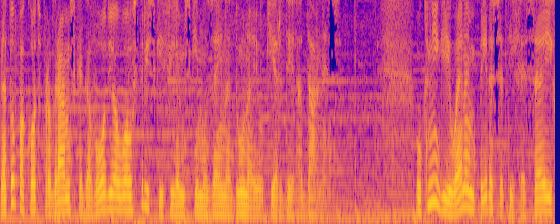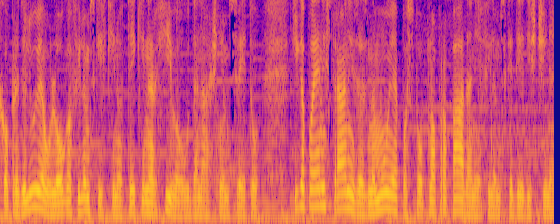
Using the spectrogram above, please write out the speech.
Na to pa kot programskega vodjo v Avstrijski filmski muzej na Dunaju, kjer dela danes. V knjigi v 51 esejih opredeljuje vlogo filmskih kinotek in arhivov v današnjem svetu, ki ga po eni strani zaznamuje postopno propadanje filmske dediščine,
